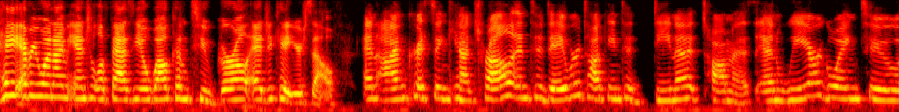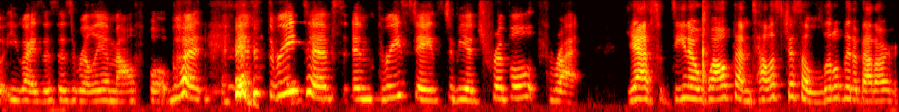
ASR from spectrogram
Hey everyone, I'm Angela Fazio. Welcome to Girl Educate Yourself. And I'm Kristen Cantrell, and today we're talking to Dina Thomas. And we are going to, you guys, this is really a mouthful, but it's three tips in three states to be a triple threat. Yes, Dina, welcome. Tell us just a little bit about our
